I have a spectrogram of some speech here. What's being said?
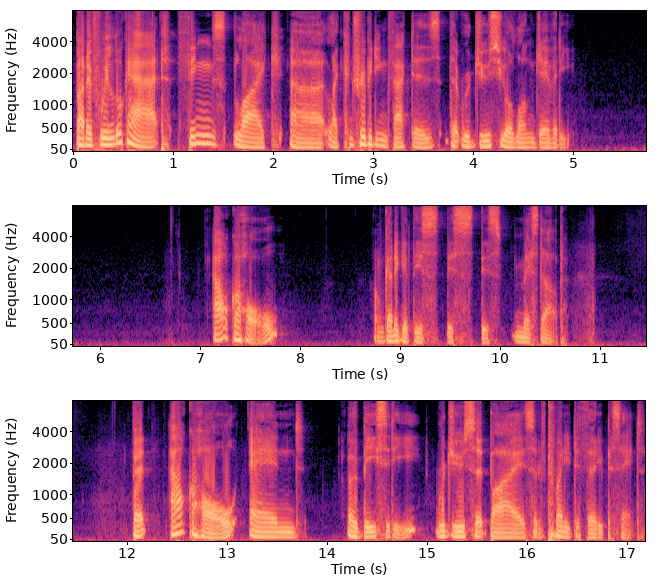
But if we look at things like uh, like contributing factors that reduce your longevity, alcohol. I'm going to get this this this messed up, but alcohol and obesity reduce it by sort of 20 to 30 percent.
